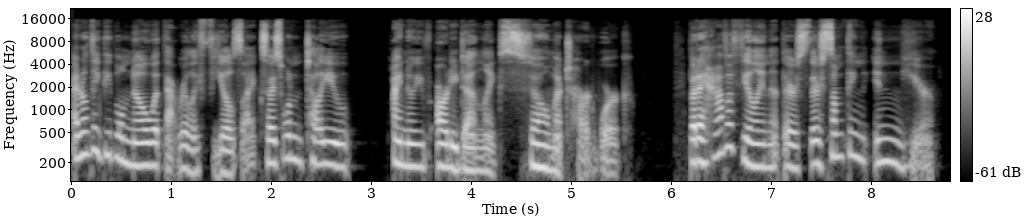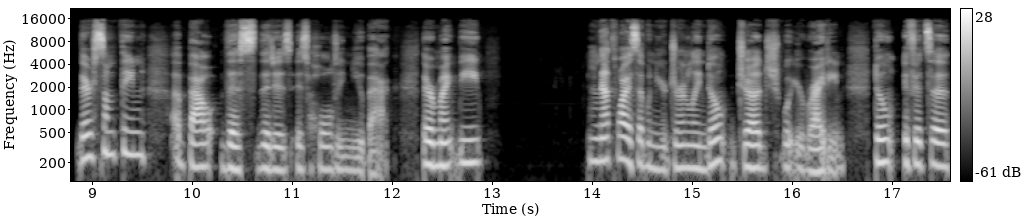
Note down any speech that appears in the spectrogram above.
I don't think people know what that really feels like. So I just want to tell you I know you've already done like so much hard work. But I have a feeling that there's there's something in here. There's something about this that is is holding you back. There might be and that's why I said when you're journaling, don't judge what you're writing. Don't if it's a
